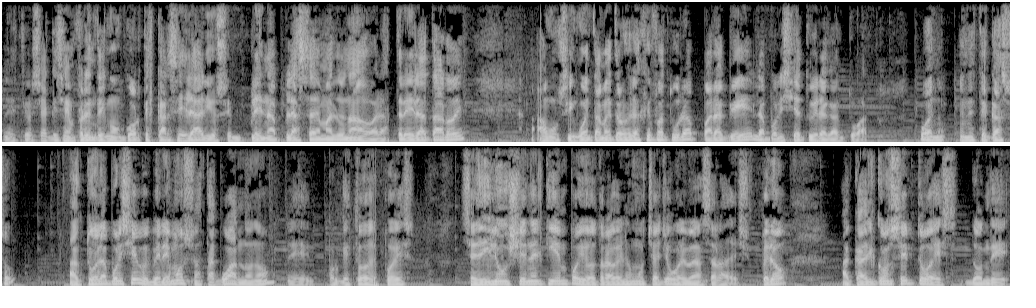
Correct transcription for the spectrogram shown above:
este, o sea, que se enfrenten con cortes carcelarios en plena plaza de Maldonado a las 3 de la tarde, a unos 50 metros de la jefatura, para que la policía tuviera que actuar. Bueno, en este caso, actuó la policía y veremos hasta cuándo, ¿no? Eh, porque esto después se diluye en el tiempo y otra vez los muchachos vuelven a hacer la de ellos. Pero acá el concepto es, donde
